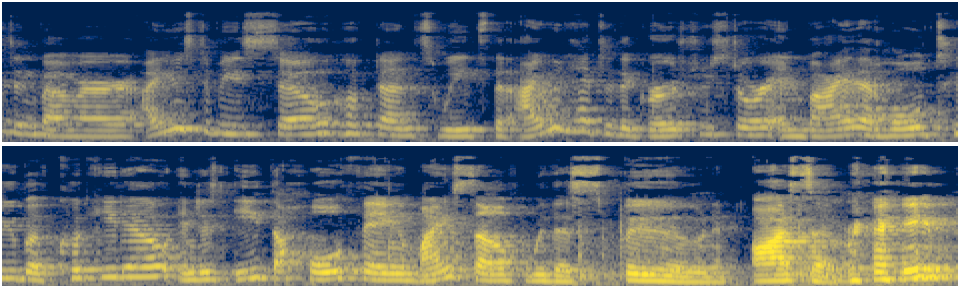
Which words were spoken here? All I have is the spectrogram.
Christin Bummer. I used to be so hooked on sweets that I would head to the grocery store and buy that whole tube of cookie dough and just eat the whole thing myself with a spoon. Awesome, right?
